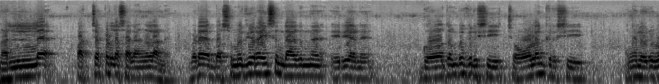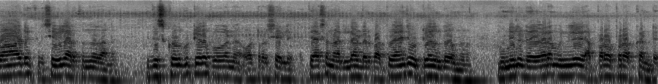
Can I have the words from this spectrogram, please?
നല്ല പച്ചപ്പുള്ള സ്ഥലങ്ങളാണ്. ഇവിടെ ബസുമതി റൈസ് ഉണ്ടാകുന്ന ഏരിയയാണ്. ഗോതമ്പ് കൃഷി ചോളം കൃഷി അങ്ങനെ ഒരുപാട് കൃഷികൾ നടത്തുന്നതാണ്. ഇത് സ്കൂൾ കുട്ടികൾ പോവാണ് ഓട്ടോറിക്ഷയിൽ. അത്യാവശ്യം നല്ലോണ്ട് ഒരു പത്ത് പതിനഞ്ച് കുട്ടികളുണ്ട് തോന്നുന്നു. മുന്നിൽ ഡ്രൈവറെ മുന്നിൽ അപ്പുറം അപ്പുറം ഒക്കെ ഉണ്ട്.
